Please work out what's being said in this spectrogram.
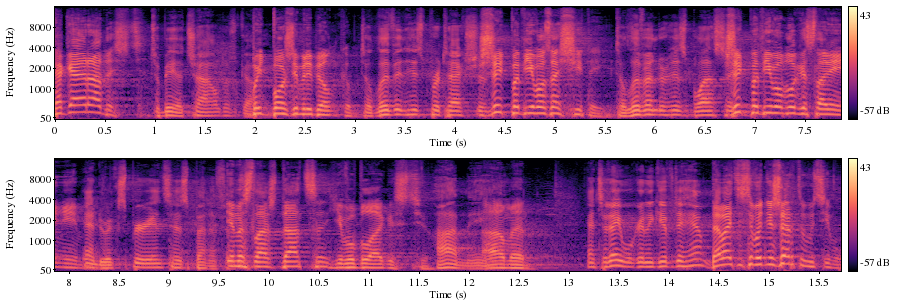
Какая радость to be a child of God. быть Божьим ребенком, To live in His protection. жить под Его защитой, To live under His blessing. жить под Его благословениями And to experience His и benefit. наслаждаться Его благостью. Amen. Амин. And today we're going to give to Him. Давайте сегодня жертвовать Ему.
